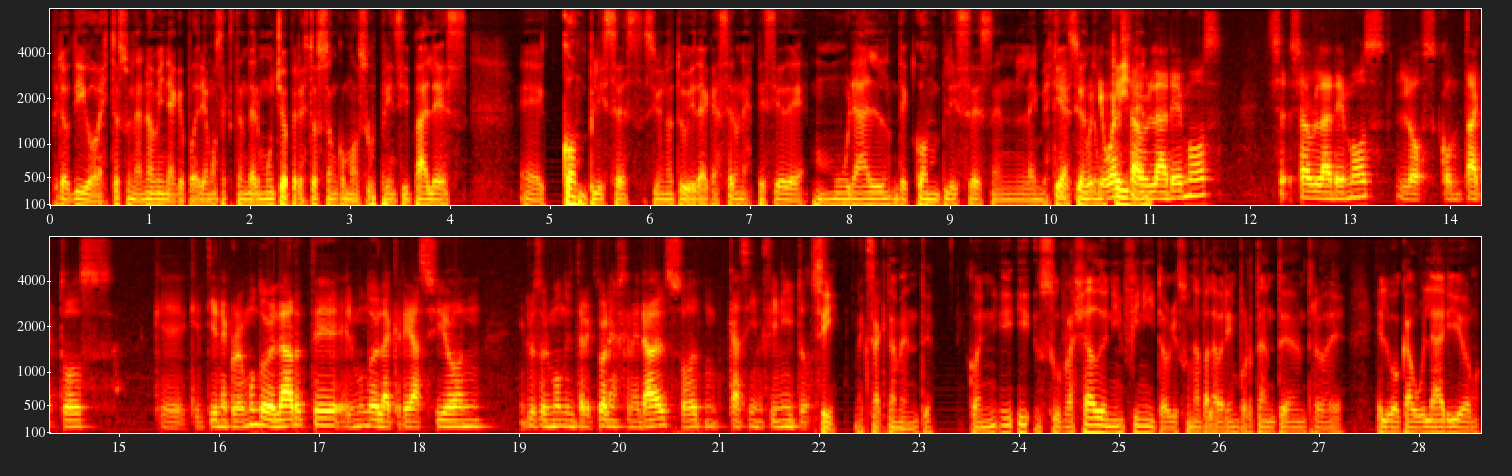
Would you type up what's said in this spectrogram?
Pero digo, esto es una nómina que podríamos extender mucho, pero estos son como sus principales eh, cómplices, si uno tuviera que hacer una especie de mural de cómplices en la investigación de un igual Ya hablaremos, ya, hablaremos los contactos que, tiene con el mundo del arte, el mundo de la creación, incluso el mundo intelectual en general, son casi infinitos. Sí, exactamente. Con, y, subrayado en infinito, que es una palabra importante dentro del el vocabulario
